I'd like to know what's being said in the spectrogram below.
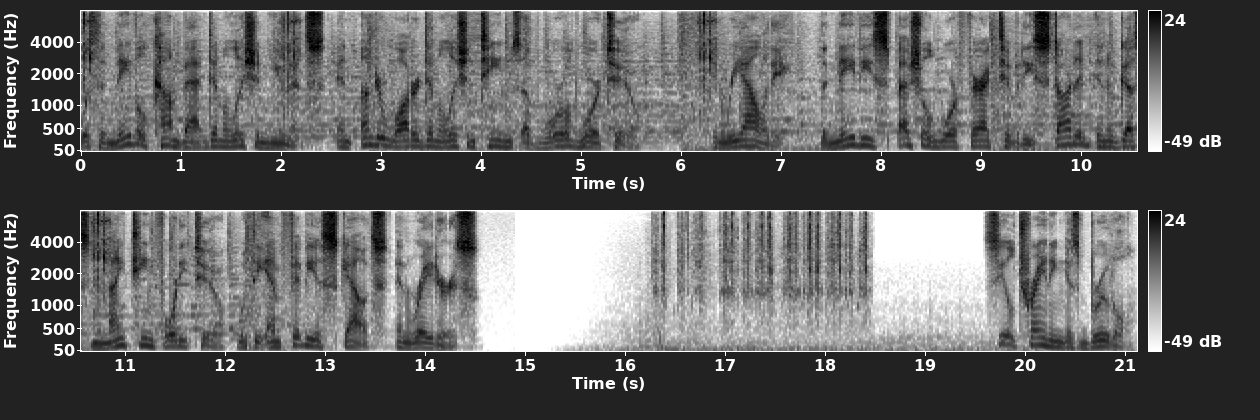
was the Naval Combat Demolition Units and underwater demolition teams of World War II. In reality, the Navy's special warfare activities started in August 1942 with the amphibious scouts and raiders. SEAL training is brutal.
